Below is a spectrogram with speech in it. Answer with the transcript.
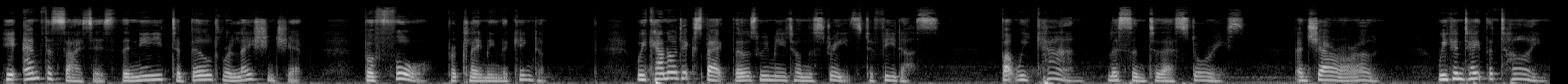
He emphasizes the need to build relationship before proclaiming the kingdom. We cannot expect those we meet on the streets to feed us, but we can listen to their stories and share our own. We can take the time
